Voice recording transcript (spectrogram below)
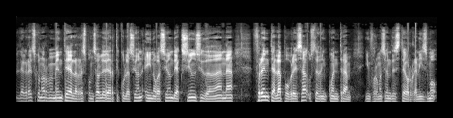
Le agradezco enormemente a la responsable de articulación e innovación de Acción Ciudadana frente a la pobreza. Usted encuentra información de este organismo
